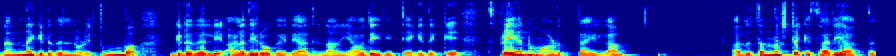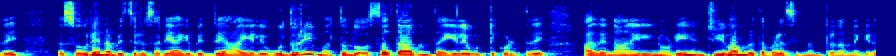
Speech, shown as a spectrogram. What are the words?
ನನ್ನ ಗಿಡದಲ್ಲಿ ನೋಡಿ ತುಂಬ ಗಿಡದಲ್ಲಿ ಹಳದಿ ರೋಗ ಇದೆ. ಆದರೆ ನಾನು ಯಾವುದೇ ರೀತಿಯಾಗಿ ಇದಕ್ಕೆ ಸ್ಪ್ರೇಯನ್ನು ಮಾಡುತ್ತಾ ಇಲ್ಲ. ಅದು ತನ್ನಷ್ಟಕ್ಕೆ ಸರಿ ಸೂರ್ಯನ ಬಿಸಿಲು ಸರಿಯಾಗಿ ಬಿದ್ದರೆ ಆ ಎಲೆ ಉದುರಿ ಮತ್ತೊಂದು ಹೊಸತಾದಂಥ ಎಲೆ ಹುಟ್ಟಿಕೊಳ್ತದೆ ಆದರೆ ನಾನು ಇಲ್ಲಿ ನೋಡಿ, ಜೀವಾಮೃತ ಬಳಸಿದ ನಂತರ ನನ್ನ ಗಿಡ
